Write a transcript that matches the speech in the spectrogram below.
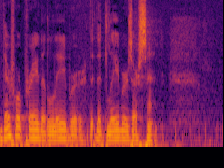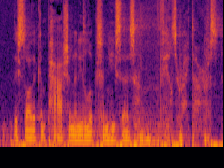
Therefore pray that labor that, that laborers are sent. They saw the compassion, and he looks and he says, Fields are right to harvest.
